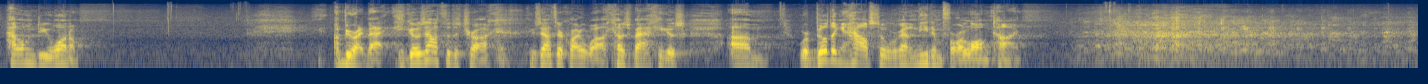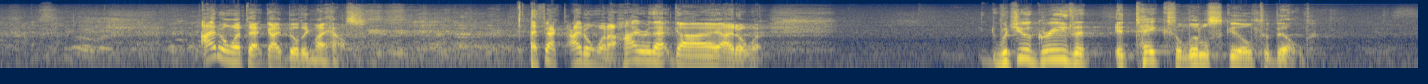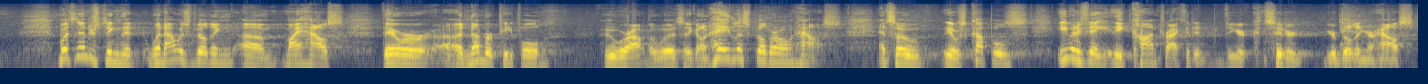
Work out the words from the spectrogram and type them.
how long do you want them? I'll be right back. He goes out to the truck. He was out there quite a while. He comes back. He goes, um, We're building a house, so we're going to need them for a long time. I don't want that guy building my house. In fact, I don't want to hire that guy. I don't want. Would you agree that it takes a little skill to build? What's interesting that when I was building um, my house, there were a number of people who were out in the woods. They're going, "Hey, let's build our own house." And so there was couples. Even if they, they contracted it, you're considered you're building your house.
